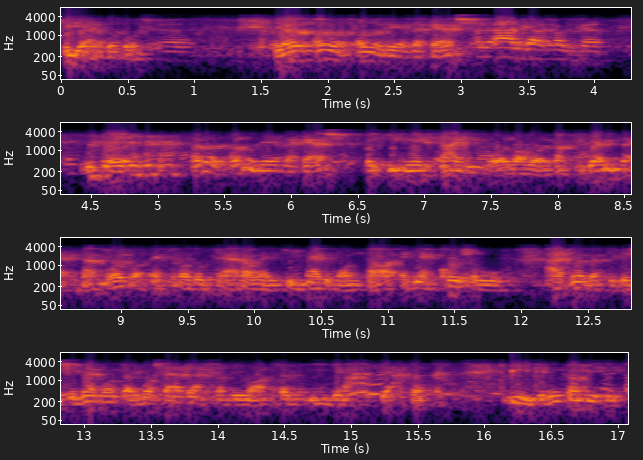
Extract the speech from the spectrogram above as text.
Igen, dobos. Ja, az, az, az érdekes, az, az, az az érdekes, hogy itt még szájgyikolva voltak, figyelitek, tehát volt ott egy producer, amelyik így megmondta, egy ilyen kozsó mögöttük, és így megmondta, hogy most ez lesz a divat, hogy így vágjátok. Így, mint a bizit.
